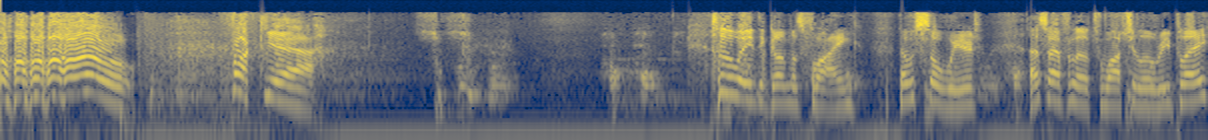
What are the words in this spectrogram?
Oh! Fuck yeah! the way the gun was flying. That was so weird. Let's have a little watch a little replay.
